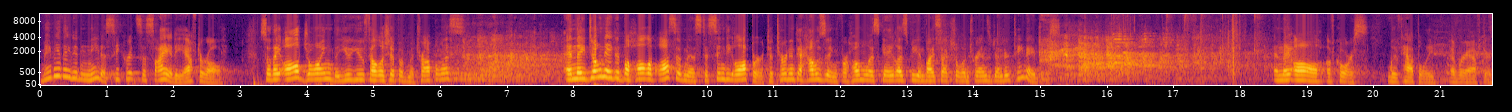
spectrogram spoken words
maybe they didn't need a secret society after all. So they all joined the UU Fellowship of Metropolis. and they donated the Hall of Awesomeness to Cyndi Lauper to turn into housing for homeless gay, lesbian, bisexual, and transgender teenagers. And they all, of course, lived happily ever after.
